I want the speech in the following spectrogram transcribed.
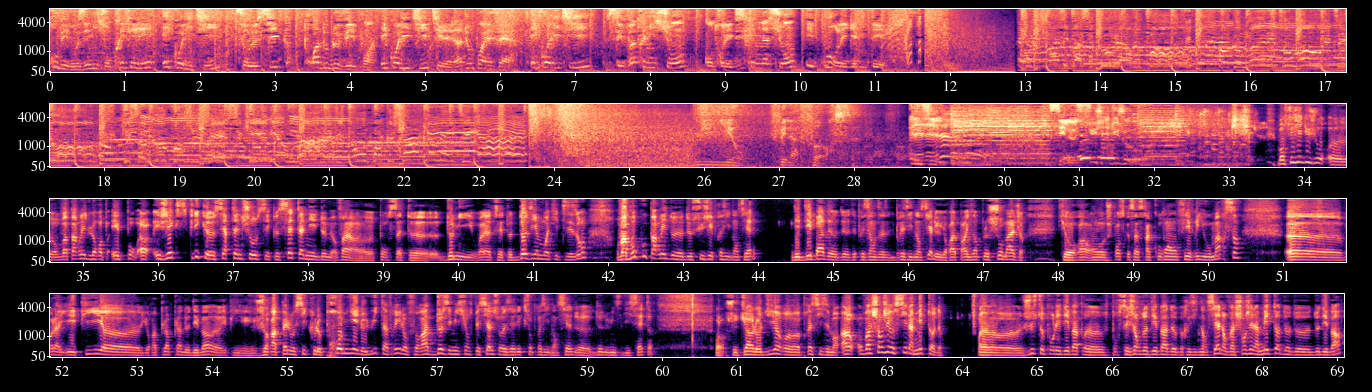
Retrouvez vos émissions préférées Equality sur le site www.equality-radio.fr. Equality, c'est votre émission contre les discriminations et pour l'égalité. Fait la force. C'est le sujet du jour. Bon, sujet du jour, euh, on va parler de l'Europe. Et j'explique euh, certaines choses, c'est que cette année, demi, enfin euh, pour cette demi, voilà, cette deuxième moitié de saison, on va beaucoup parler de sujets présidentiels des débats de, de, présidentiels. Il y aura par exemple le chômage qui aura, je pense que ça sera courant en février ou mars. Euh, voilà. Et puis euh, il y aura plein plein de débats. Et puis je rappelle aussi que le 1er, le 8 avril, on fera deux émissions spéciales sur les élections présidentielles de, de 2017. Voilà, je tiens à le dire euh, précisément. Alors on va changer aussi la méthode. Euh, juste pour les débats, pour, pour ces genres de débats de présidentiels, on va changer la méthode de, débat.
